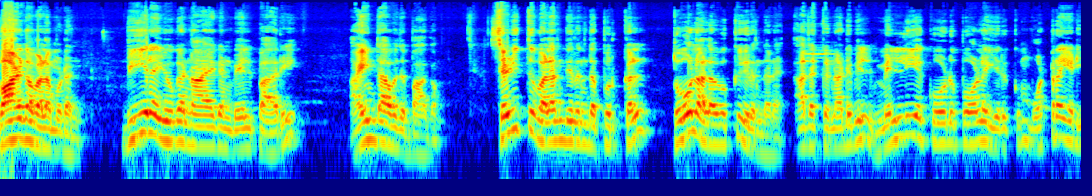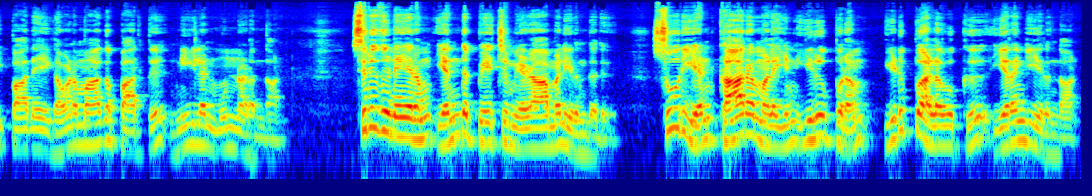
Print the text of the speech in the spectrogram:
வாழ்க வளமுடன். வீரயுக நாயகன் வேல்பாரி ஐந்தாவது பாகம். செழித்து வளர்ந்திருந்த புற்கள் தோல் அளவுக்கு இருந்தன. அதற்கு நடுவில் மெல்லிய கோடு போல இருக்கும் ஒற்றையடி பாதையை கவனமாக பார்த்து நீலன் முன் நடந்தான். சிறிது நேரம் எந்த பேச்சும் எழாமல் இருந்தது. சூரியன் காரமலையின் இருபுறம் இடுப்பு அளவுக்கு இறங்கி இருந்தான்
